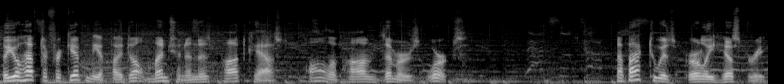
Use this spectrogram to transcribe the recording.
So you'll have to forgive me if I don't mention in this podcast all of Hans Zimmer's works. Now back to his early history.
